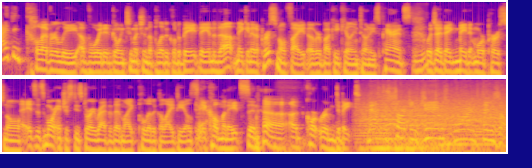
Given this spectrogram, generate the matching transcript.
I think, cleverly avoided going too much in the political debate. They ended up making it a personal fight over Bucky killing Tony's parents, mm-hmm. which I think made it more personal. It's, it's a more interesting story rather than like political ideals. It culminates in a, a courtroom debate. Master Sergeant James Warren Finzel.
